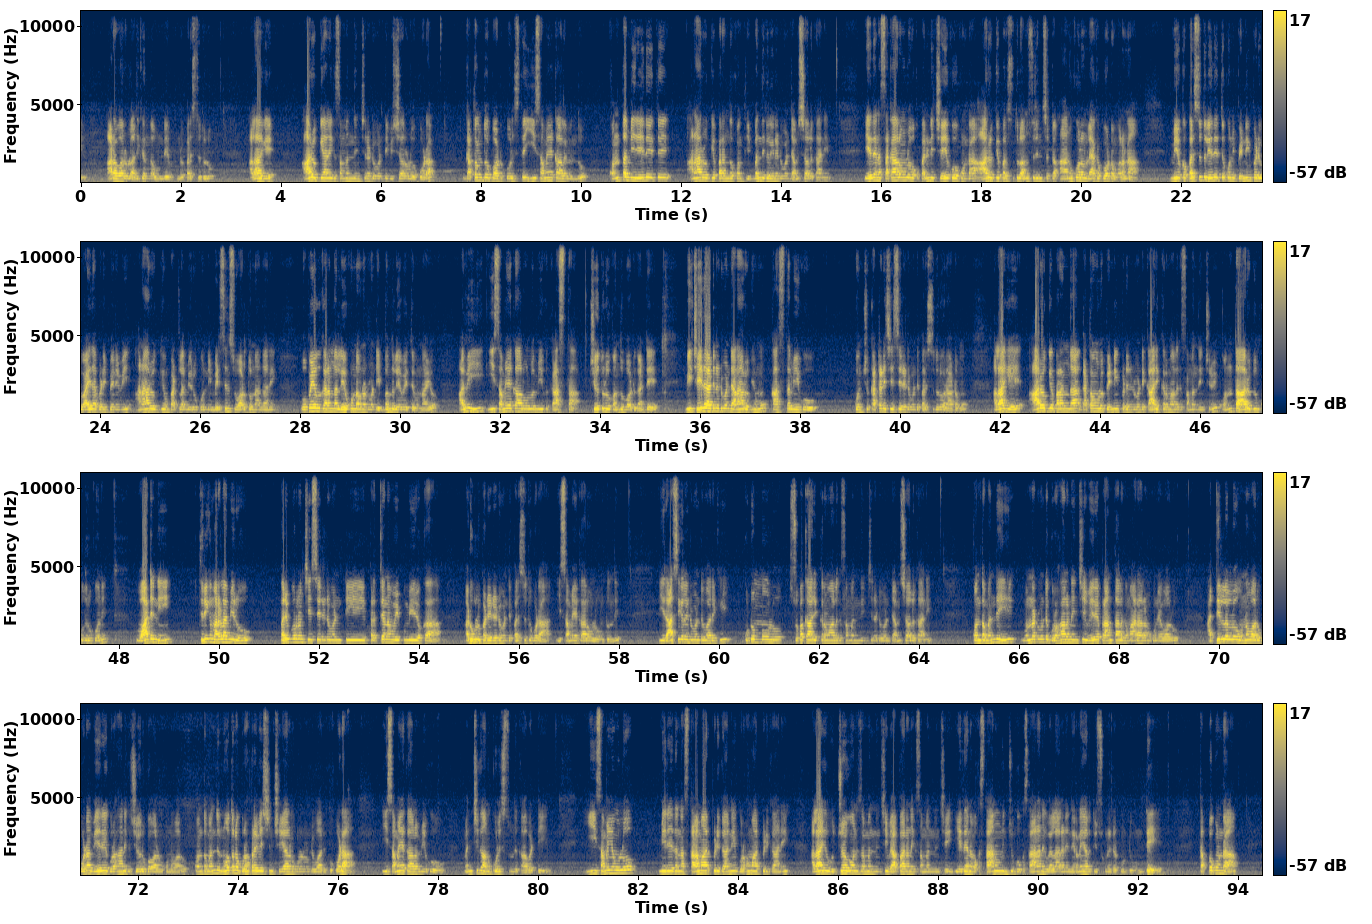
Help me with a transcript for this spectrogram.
ఆడవారులు అధికంగా ఉండేటువంటి పరిస్థితులు. అలాగే ఆరోగ్యానికి సంబంధించినటువంటి విషయాలలో కూడా గతంతో పాటు పోలిస్తే ఈ సమయకాలం ఎందు కొంత మీరు ఏదైతే అనారోగ్యపరంగా కొంత ఇబ్బంది కలిగినటువంటి అంశాలు కానీ ఏదైనా సకాలంలో ఒక పనిని చేయకోకుండా ఆరోగ్య పరిస్థితులు అనుసరించటం అనుకూలం లేకపోవటం వలన మీ యొక్క పరిస్థితులు ఏదైతే కొన్ని పెండింగ్ పడి వాయిదా పడిపోయినవి అనారోగ్యం పట్ల మీరు కొన్ని మెడిసిన్స్ వాడుతున్నా కానీ ఉపయోగకరంగా లేకుండా ఉన్నటువంటి ఇబ్బందులు ఏవైతే ఉన్నాయో అవి ఈ సమయకాలంలో మీకు కాస్త చేతులకు అందుబాటుగా అంటే మీ చేదాటినటువంటి అనారోగ్యము కాస్త మీకు కొంచెం కట్టడి చేసేటటువంటి పరిస్థితుల్లో రావటము అలాగే ఆరోగ్యపరంగా గతంలో పెండింగ్ పడినటువంటి కార్యక్రమాలకు సంబంధించినవి కొంత ఆరోగ్యం కుదురుకొని వాటిని తిరిగి మరలా మీరు పరిపూర్ణం చేసేటటువంటి ప్రత్యామ్నాయం వైపు మీ యొక్క అడుగులు పడేటటువంటి పరిస్థితి కూడా ఈ సమయకాలంలో ఉంటుంది. ఈ రాశి కలిగినటువంటి వారికి కుటుంబంలో శుభ కార్యక్రమాలకు సంబంధించినటువంటి అంశాలు కానీ కొంతమంది ఉన్నటువంటి గృహాల నుంచి వేరే ప్రాంతాలకు మారాలనుకునేవారు అద్దెళ్ళలో ఉన్నవారు కూడా వేరే గృహానికి చేరుకోవాలనుకున్నవారు కొంతమంది నూతన గృహప్రవేశం చేయాలనుకున్నటువంటి వారికి కూడా ఈ సమయకాలం మీకు మంచిగా అనుకూలిస్తుంది కాబట్టి ఈ సమయంలో మీరు ఏదైనా స్థల మార్పిడి కానీ గృహ మార్పిడి కానీ అలాగే ఉద్యోగానికి సంబంధించి వ్యాపారానికి సంబంధించి ఏదైనా ఒక స్థానం నుంచి ఇంకొక స్థానానికి వెళ్ళాలనే నిర్ణయాలు తీసుకునేటటువంటి ఉంటే తప్పకుండా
